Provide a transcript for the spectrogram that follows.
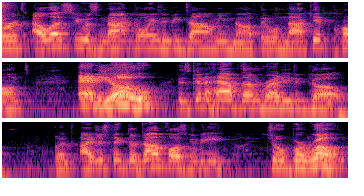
words. LSU is not going to be down enough. They will not get punked. Eddie O is going to have them ready to go. But I just think their downfall is going to be Joe Burrow.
